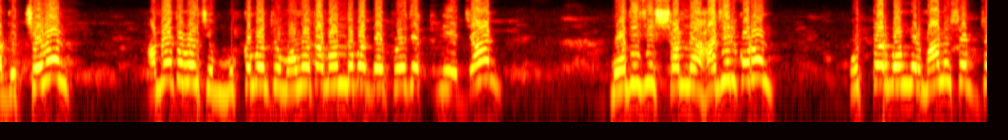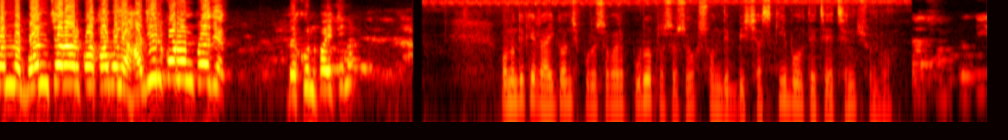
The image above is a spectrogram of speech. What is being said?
আগে চলুন, আমরা তো বলছি মুখ্যমন্ত্রী মমতা বন্দ্যোপাধ্যায় প্রজেক্ট নিয়ে যান। মোদিজির সামনে হাজির করুন। উত্তরবঙ্গের মানুষের জন্য বঞ্চনার কথা বলে হাজির করুন প্রজেক্ট দেখুন হয় কিনা। অন্যদিকে রায়গঞ্জ পুরসভার পুর প্রশাসক সন্দীপ বিশ্বাস কি বলতে চেয়েছেন শুনব। সম্প্রতি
